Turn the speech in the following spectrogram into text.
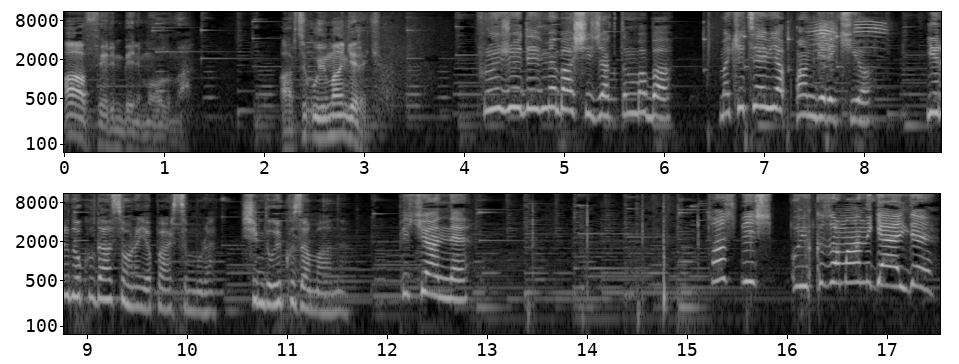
Aferin benim oğluma. Artık uyuman gerek. Proje ödevime başlayacaktım baba. Maket ev yapmam gerekiyor. Yarın okuldan sonra yaparsın Murat. Şimdi uyku zamanı. Peki anne. Tosbiş uyku zamanı geldi.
